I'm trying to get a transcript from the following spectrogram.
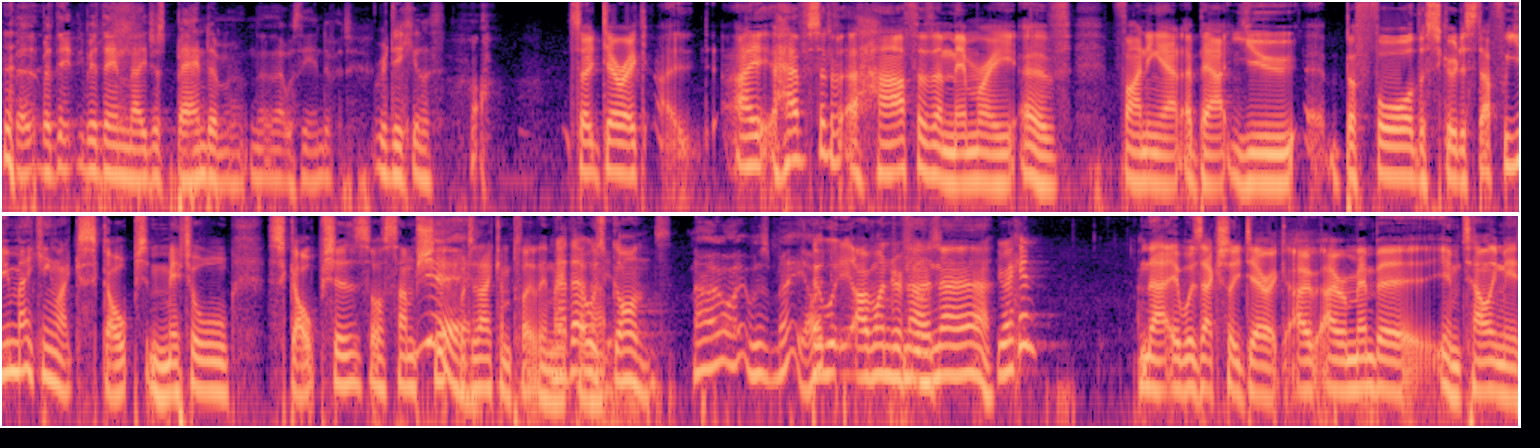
in, but but, then, but then they just banned them. And that was the end of it. Ridiculous. So, Derek, I, I have sort of a half of a memory of finding out about you uh, before the scooter stuff. Were you making like sculpt metal sculptures or some shit? Or did I completely make Now that was up? Gonz. No, it was me. I, But w- I wonder if No, it was. no, no, no. You reckon? No, it was actually Derek. I, I remember him telling me a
